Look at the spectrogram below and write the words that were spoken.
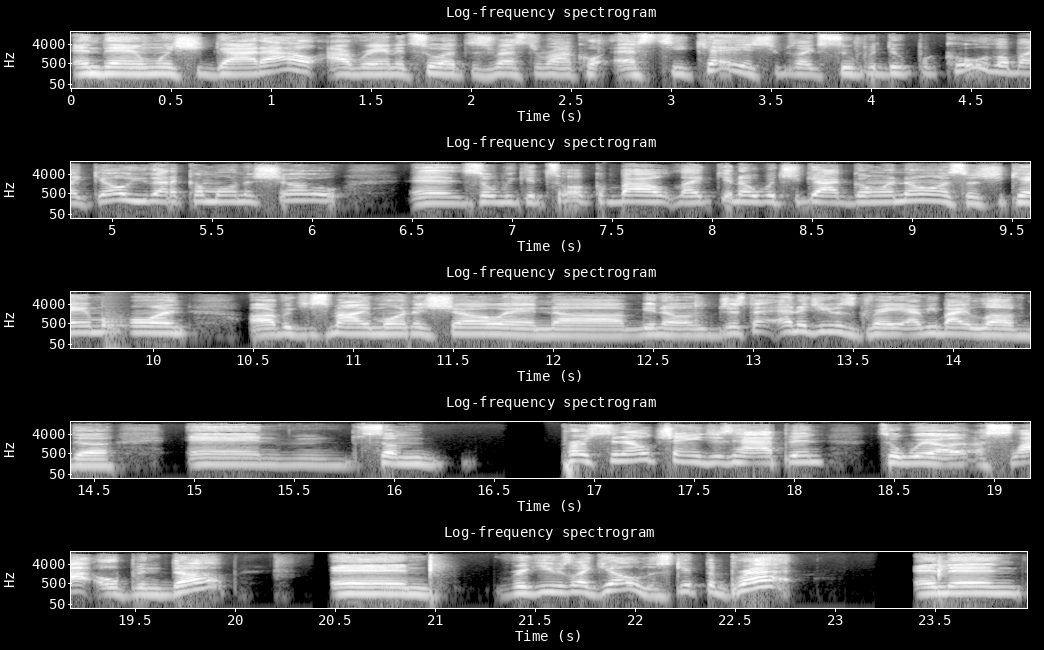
and then when she got out, I ran into her at this restaurant called STK, and she was like super duper cool. I'm like, yo, you got to come on the show, and so we could talk about like you know what you got going on. So she came on uh, Rickey Smiley Morning Show, and um, you know just the energy was great. Everybody loved her, and some personnel changes happened to where a slot opened up, and Rickey was like, yo, let's get the Brat, and then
